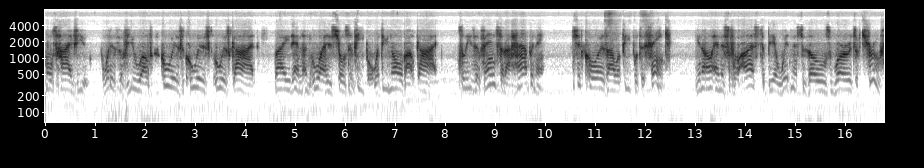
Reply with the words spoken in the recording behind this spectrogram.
most high view. What is the view of who is who is who is God, right? And, and who are His chosen people? What do you know about God? So these events that are happening should cause our people to think, you know, and it's for us to be a witness to those words of truth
